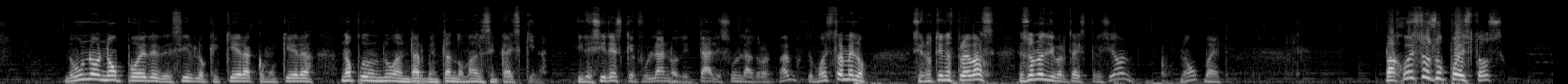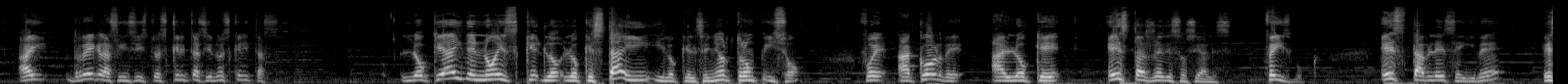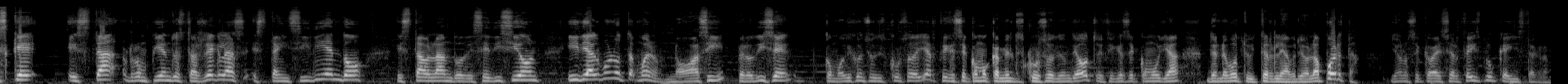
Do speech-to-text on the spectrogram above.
Uno no puede decir lo que quiera, como quiera. No puede uno andar mentando madres en cada esquina y decir es que fulano de tal es un ladrón. Ah, pues demuéstramelo. Si no tienes pruebas, eso no es libertad de expresión. ¿No? Bueno. Bajo estos supuestos, hay reglas, insisto, escritas y no escritas. Lo que hay de no es que lo, lo que está ahí y lo que el señor Trump hizo fue acorde a lo que estas redes sociales, Facebook, establece y ve es que está rompiendo estas reglas, está incidiendo, está hablando de sedición y de alguno, bueno, no así, pero dice, como dijo en su discurso de ayer, fíjese cómo cambió el discurso de un día a otro y fíjese cómo ya de nuevo Twitter le abrió la puerta. Yo no sé qué va a ser Facebook e Instagram.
